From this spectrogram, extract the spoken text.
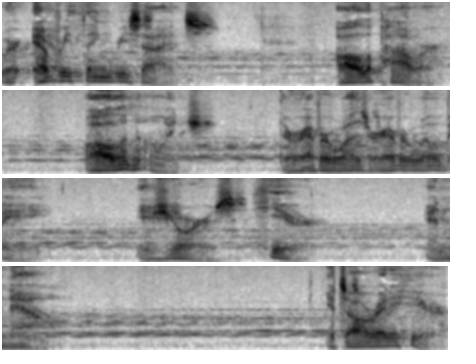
where everything resides, all the power, all the knowledge there ever was or ever will be is yours here and now. It's already here.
